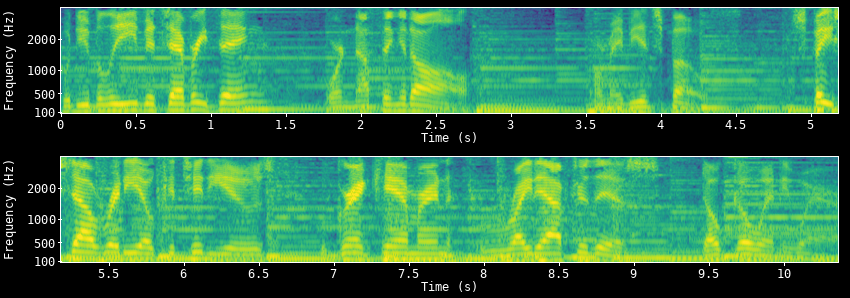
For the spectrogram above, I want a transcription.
Would you believe it's everything or nothing at all? Or maybe it's both. Spaced Out Radio continues Grant Cameron right after this. Don't go anywhere.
